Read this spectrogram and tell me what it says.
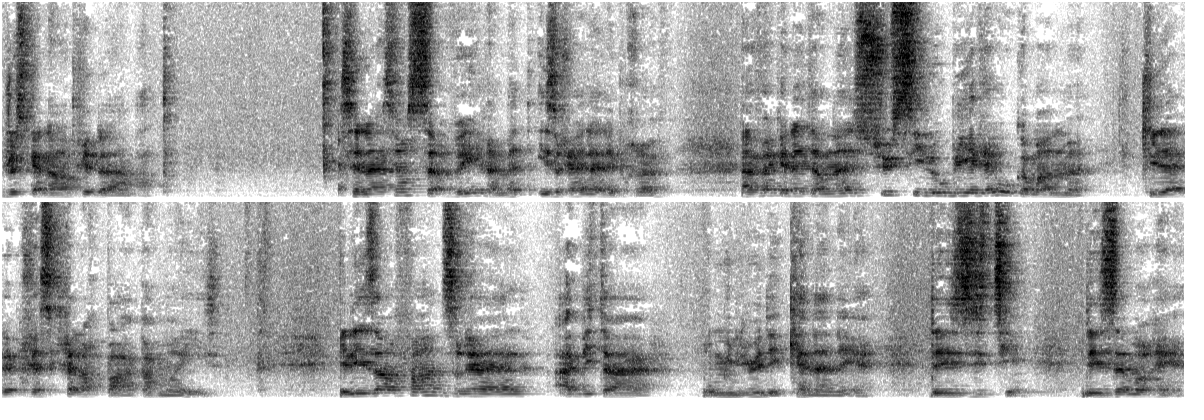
jusqu'à l'entrée de Hamath. Ces nations servirent à mettre Israël à l'épreuve, afin que l'Éternel sût s'il oublierait au commandement qu'il avait prescrit à leur père par Moïse. Et les enfants d'Israël habitèrent au milieu des Cananéens, des Hittiens, des Amoréens,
